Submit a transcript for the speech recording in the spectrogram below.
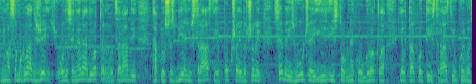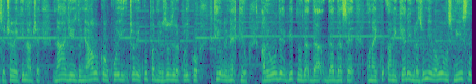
on ima samo glad i žeđ. Ovdje se ne radi o tome, ovdje se radi dakle, o suzbijanju strasti, o pokušaju da čovjek sebe izvuče iz, iz tog nekog grotla, jel tako, ti strasti u kojima se čovjek inače nađe iz Dunjaluka, u koji čovjek upadne, bez obzira koliko htio ili ne htio. Ali ovdje je bitno da, da, da, da se onaj Kur'an i Kerim razumijeva u ovom smislu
